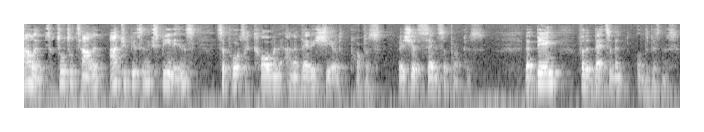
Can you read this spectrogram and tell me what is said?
talent, total talent, attributes and experience supports a common and a very shared purpose, very shared sense of purpose. That being for the betterment of the business.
